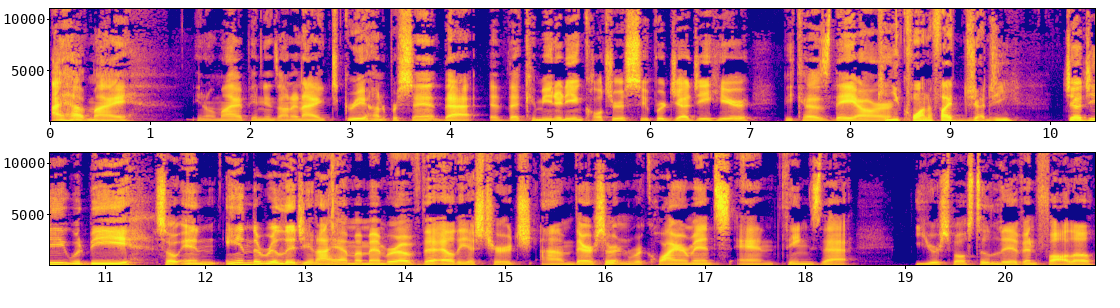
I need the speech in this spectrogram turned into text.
I have my, you know, my opinions on it. And I agree 100% that the community and culture is super judgy here because they are Can you quantify judgy? Judgy would be so in in the religion i am a member of the lds church. Um, there are certain requirements and things that you're supposed to live and follow.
